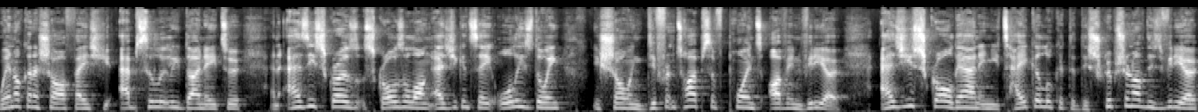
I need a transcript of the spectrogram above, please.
We're not going to show our face. You absolutely don't need to. And as he scrolls scrolls along, as you can see, all he's doing is showing different types of points of InVideo. As you scroll down and you take a look at the description of this video,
